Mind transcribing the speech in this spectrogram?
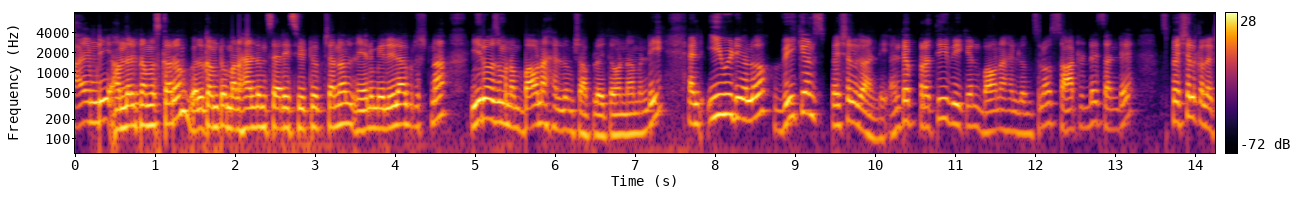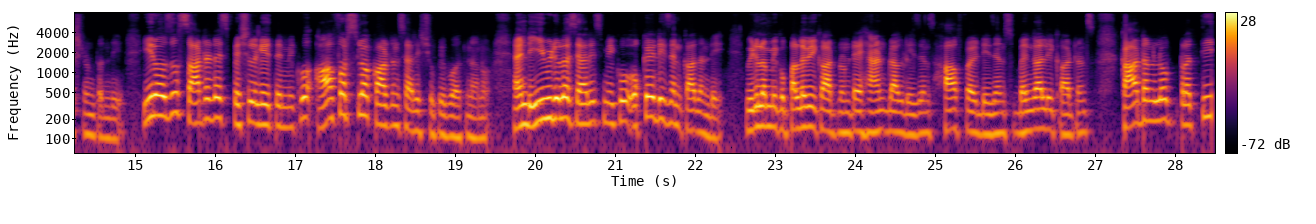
హాయ్ అండి అందరికి నమస్కారం. వెల్కమ్ టు మన హ్యాండ్లూమ్ శారీస్ యూట్యూబ్ ఛానల్. నేను మీ లీలాకృష్ణ. ఈరోజు మనం భావన హ్యాండ్లూమ్ షాప్లో అయితే ఉన్నామండి. అండ్ ఈ వీడియోలో వీకెండ్ స్పెషల్గా అండి అంటే ప్రతి వీకెండ్ భావన హ్యాండ్లూమ్స్లో సాటర్డే సండే స్పెషల్ కలెక్షన్ ఉంటుంది. ఈరోజు సాటర్డే స్పెషల్గా అయితే మీకు ఆఫర్స్లో కాటన్ శారీస్ చూపిపోతున్నాను అండ్ ఈ వీడియోలో శారీస్ మీకు ఒకే డిజైన్ కాదండి. వీడియోలో మీకు పల్లవి కాటన్ ఉంటే hand block designs half white designs Bengali cottons కాటన్లో ప్రతి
